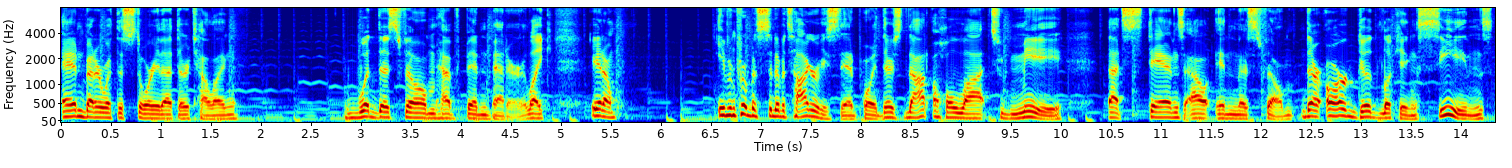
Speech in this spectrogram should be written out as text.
and better with the story that they're telling would this film have been better? Like, you know, even from a cinematography standpoint, there's not a whole lot to me that stands out in this film. There are good looking scenes,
